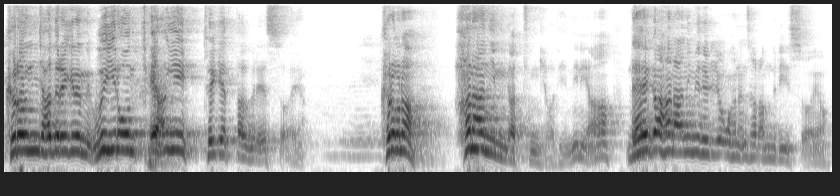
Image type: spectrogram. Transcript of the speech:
그런 자들에게는 의로운 태양이 되겠다 그랬어요. 그러나 하나님 같은 게 어디 있느냐? 내가 하나님이 되려고 하는 사람들이 있어요.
